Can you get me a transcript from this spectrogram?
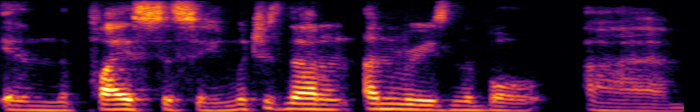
in the Pleistocene, which is not an unreasonable um,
